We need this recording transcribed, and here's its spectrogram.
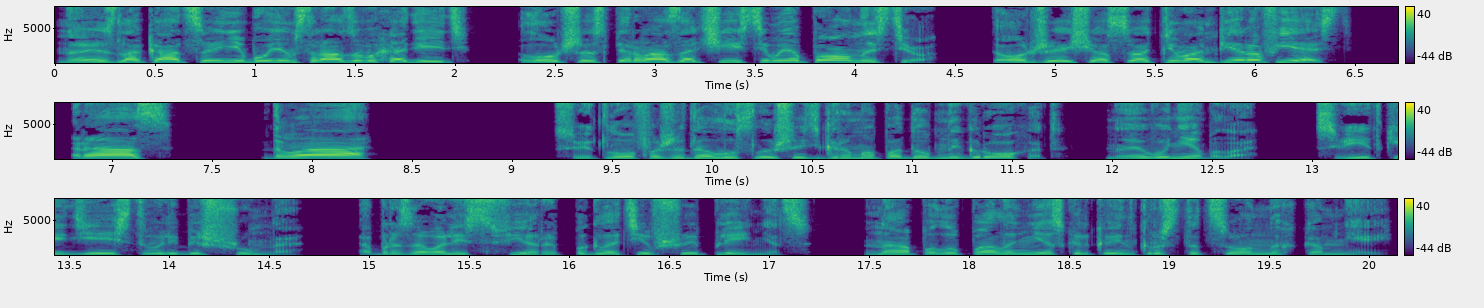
Но из локации не будем сразу выходить. Лучше сперва зачистим ее полностью. Тут же еще сотни вампиров есть. Раз, два, Светлов ожидал услышать громоподобный грохот, но его не было. Свитки действовали бесшумно. Образовались сферы, поглотившие пленниц. На пол упало несколько инкрустационных камней.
